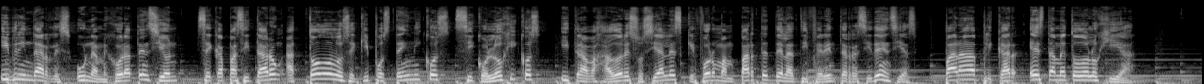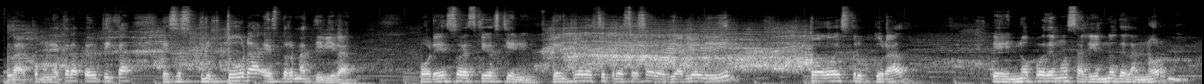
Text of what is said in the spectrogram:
y brindarles una mejor atención, se capacitaron a todos los equipos técnicos, psicológicos y trabajadores sociales que forman parte de las diferentes residencias para aplicar esta metodología. La comunidad terapéutica es estructura, es normatividad. Por eso es que ellos tienen dentro de este proceso de diario vivir todo estructurado. Eh, no podemos salirnos de la norma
